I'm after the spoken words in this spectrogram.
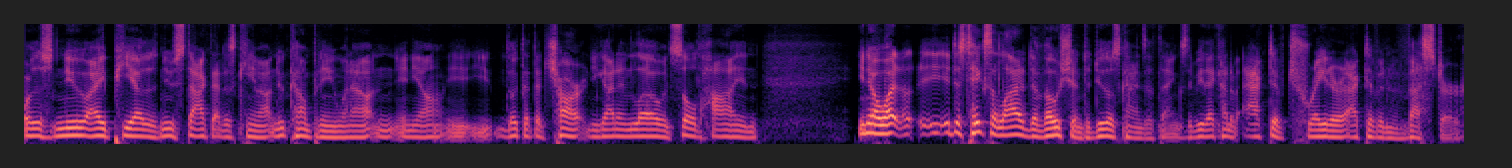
or this new IPO, this new stock that just came out, new company went out, and, and you know, you, you looked at the chart and you got in low and sold high, and you know what? It just takes a lot of devotion to do those kinds of things, to be that kind of active trader, active investor.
